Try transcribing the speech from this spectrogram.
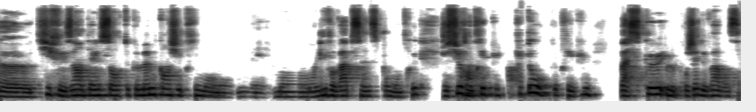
euh, qui faisait en telle sorte que même quand j'ai pris mon mon livre of absence pour mon truc, je suis rentrée plus, plus tôt que prévu parce que le projet devait avancer.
